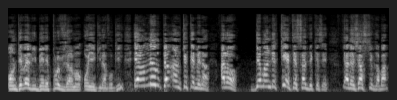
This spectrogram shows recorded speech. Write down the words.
on devait libérer provisoirement Oye Guinavogi et en même temps enquêter maintenant. Alors, demandez qui était chargé de caisser. Il y a des archives là-bas.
